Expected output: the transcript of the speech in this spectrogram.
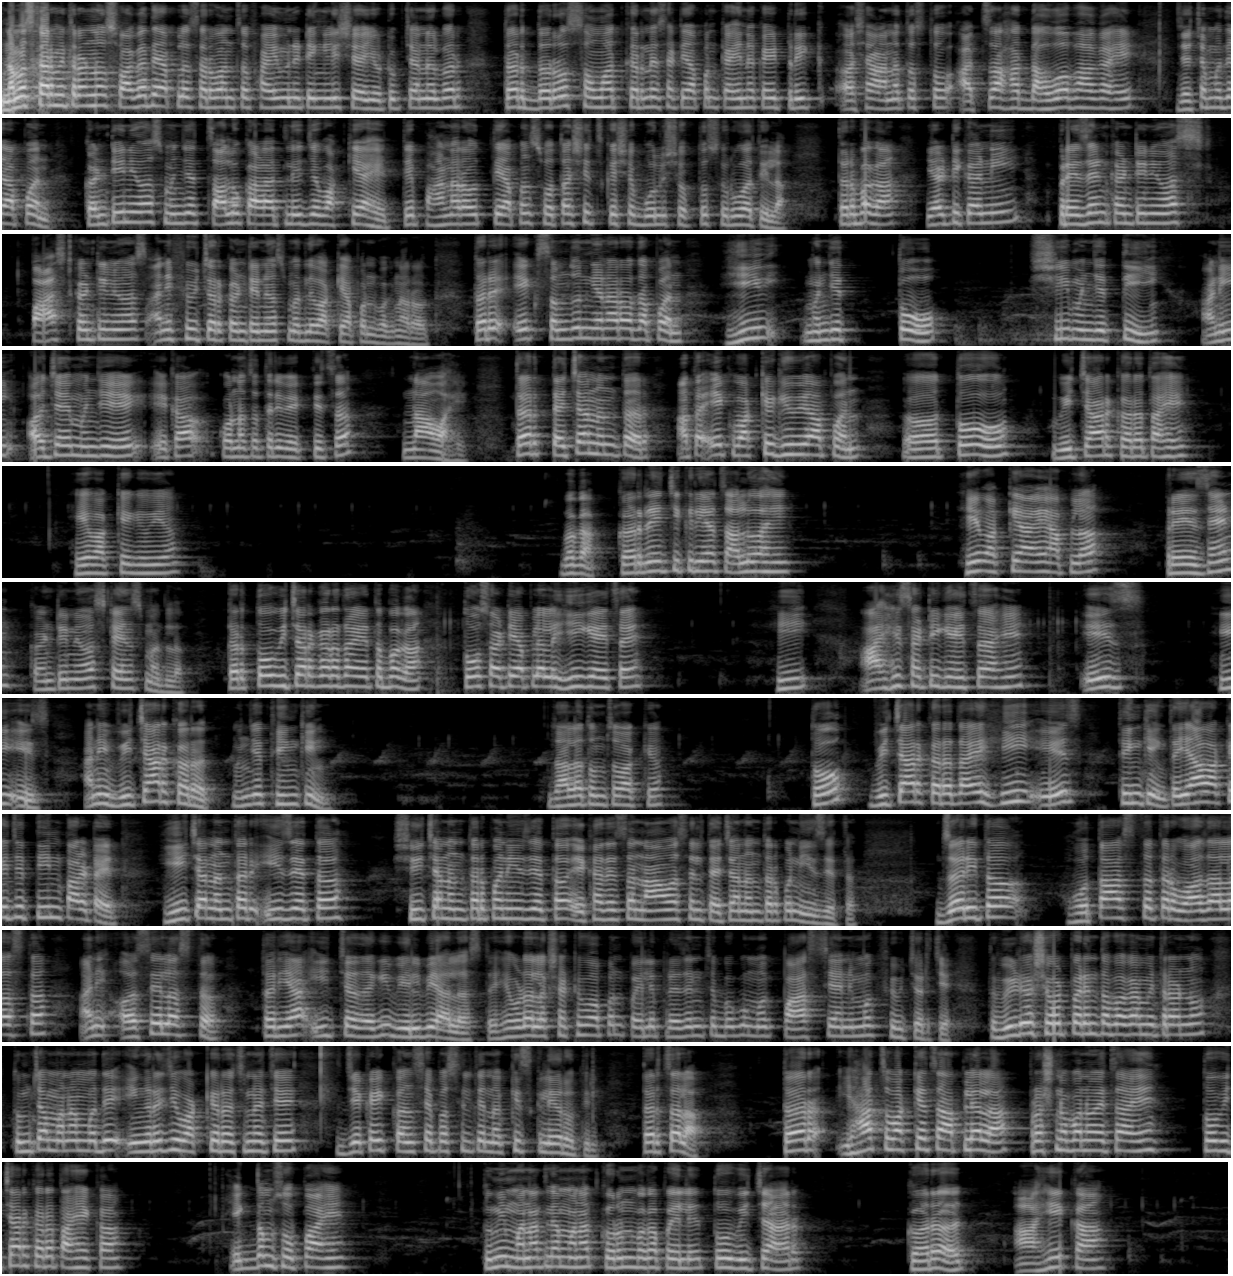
नमस्कार मित्रांनो स्वागत आहे आपलं सर्वांचं फाईव्ह मिनिट इंग्लिश या यूट्यूब चॅनलवर तर दररोज संवाद करण्यासाठी आपण काही ना काही ट्रिक अशा आणत असतो. आजचा हा दहावा भाग आहे ज्याच्यामध्ये आपण कंटिन्युअस म्हणजे चालू काळातले जे वाक्य आहेत ते पाहणार आहोत. ते आपण स्वतःशीच कसे बोलू शकतो सुरुवातीला. तर बघा या ठिकाणी प्रेझेंट कंटिन्युअस पास्ट कंटिन्युअस आणि फ्युचर कंटिन्युअस मधले वाक्य आपण बघणार आहोत. तर एक समजून घेणार आहोत आपण ही म्हणजे तो शी म्हणजे ती आणि अजय म्हणजे हे एका कोणाचं तरी व्यक्तीचं नाव आहे. तर त्याच्यानंतर आता एक वाक्य घेऊया आपण. तो विचार करत आहे. हे वाक्य घेऊया. बघा करण्याची क्रिया चालू आहे. हे वाक्य आहे आपलं प्रेझेंट कंटिन्युअस टेन्समधलं तर तो विचार करत आहे तर बघा तोसाठी आपल्याला ही घ्यायचं आहे ही आहेसाठी घ्यायचं आहे. इज ही इज आणि विचार करत म्हणजे थिंकिंग झालं तुमचं वाक्य? तो विचार करत आहे ही इज थिंकिंग तर या वाक्याचे तीन पार्ट आहेत. हीच्या नंतर इज येतं शीच्या नंतर पण इज येतं एखाद्याचं नाव असेल त्याच्यानंतर पण इज येतं. जर इथं होता असतं तर वाज आलं असतं आणि असेल असतं तर या ईदच्या जागी विल बी आलं असतं. एवढं लक्षात ठेवू आपण. पहिले प्रेझेंटचे बघू मग पास्टचे आणि मग फ्युचरचे तर व्हिडिओ शेवटपर्यंत बघा मित्रांनो. तुमच्या मनामध्ये इंग्रजी वाक्यरचनेचे जे काही कन्सेप्ट असतील ते नक्कीच क्लिअर होतील. तर चला. तर ह्याच वाक्याचा आपल्याला प्रश्न बनवायचा आहे. तो विचार करत आहे का? एकदम सोपा आहे. तुम्ही मनातल्या मनात करून बघा पहिले. तो विचार करत आहे का?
